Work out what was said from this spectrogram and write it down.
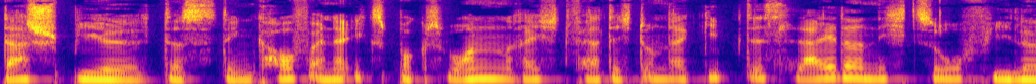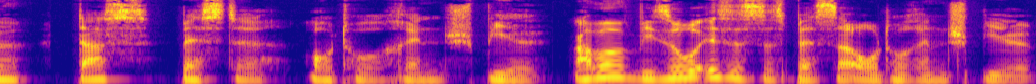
Das Spiel, das den Kauf einer Xbox One rechtfertigt und da gibt es leider nicht so viele das beste Autorennspiel. Aber wieso ist es das beste Autorennspiel?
